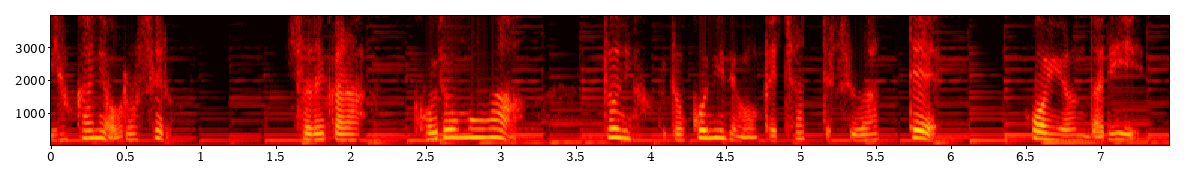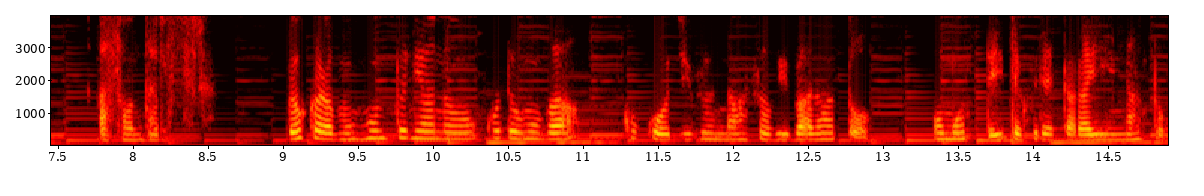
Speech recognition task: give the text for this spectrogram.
床に下ろせる。それから子供はとにかくどこにでもぺちゃって座って本読んだり遊んだりする。だからもう本当にあの子供がここを自分の遊び場だと思っていてくれたらいいなと。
